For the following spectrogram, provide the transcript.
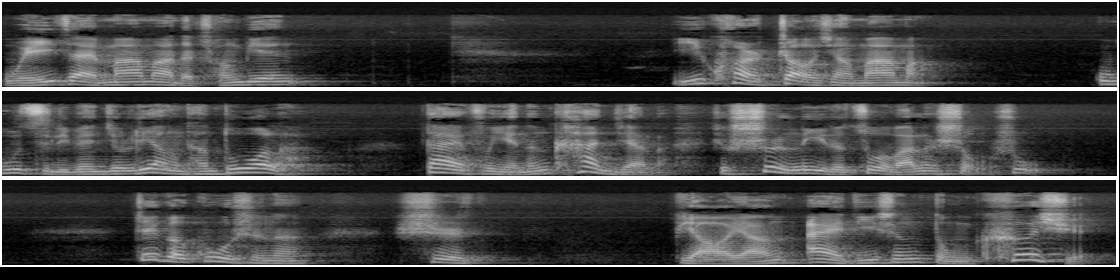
围在妈妈的床边。一块照向妈妈，屋子里边就亮堂多了，大夫也能看见了，就顺利的做完了手术。这个故事呢，是表扬爱迪生懂科学，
